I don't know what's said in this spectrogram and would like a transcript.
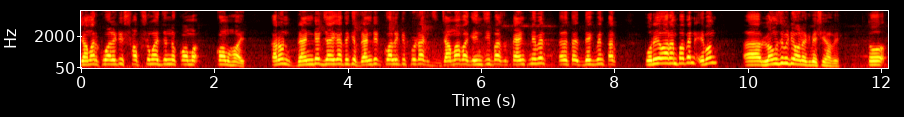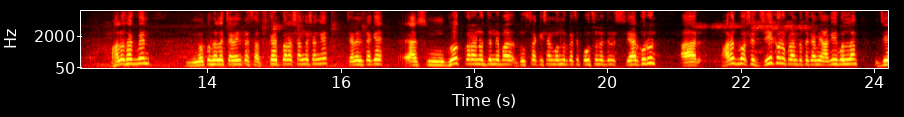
জামার কোয়ালিটি সব সময়ের জন্য কম কম হয়। কারণ ব্র্যান্ডেড জায়গা থেকে ব্র্যান্ডেড কোয়ালিটির প্রোডাক্ট জামা বা গেঞ্জি বা প্যান্ট নেবেন, তাহলে দেখবেন তার পরেও আরাম পাবেন এবং লংজিভিটি অনেক বেশি হবে। তো ভালো থাকবেন। নতুন হলে চ্যানেলটা সাবস্ক্রাইব করার সঙ্গে সঙ্গে চ্যানেলটাকে গ্রোথ করানোর জন্য বা দুসরা কিষাণ বন্ধুর কাছে পৌঁছানোর জন্য শেয়ার করুন। আর ভারতবর্ষের যে কোনো প্রান্ত থেকে আমি আগেই বললাম যে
